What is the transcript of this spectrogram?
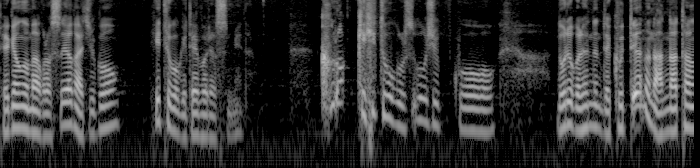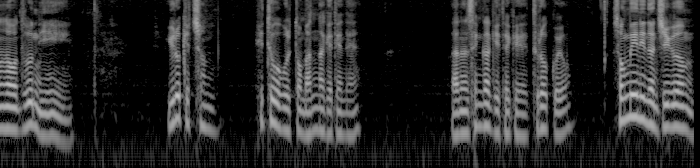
배경음악으로 쓰여가지고 히트곡이 돼버렸습니다. 그렇게 히트곡을 쓰고 싶고 노력을 했는데 그때는 안 나타나더니 이렇게 참 히트곡을 또 만나게 되네 라는 생각이 되게 들었고요. 성민이는 지금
